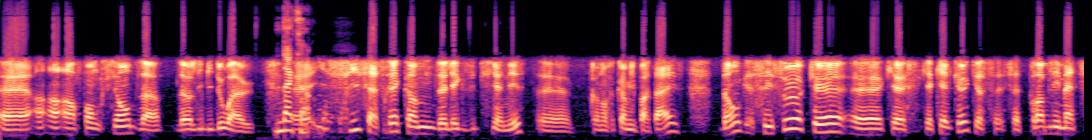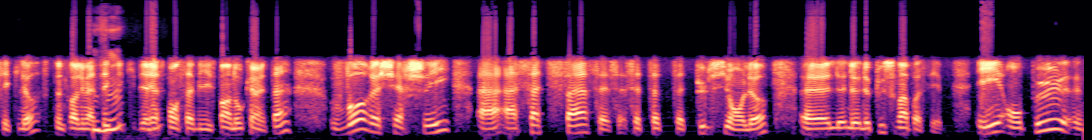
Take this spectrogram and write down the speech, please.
euh, en, fonction de leur, libido à eux. D'accord. Euh, ici, ça serait comme de l'exhibitionniste, prenons ça comme hypothèse. Donc, c'est sûr que, que, quelqu'un qui a cette problématique-là, c'est une problématique mm-hmm. qui ne déresponsabilise pas en aucun temps, va rechercher à, satisfaire cette, cette, pulsion-là le, le, plus souvent possible. Et on peut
